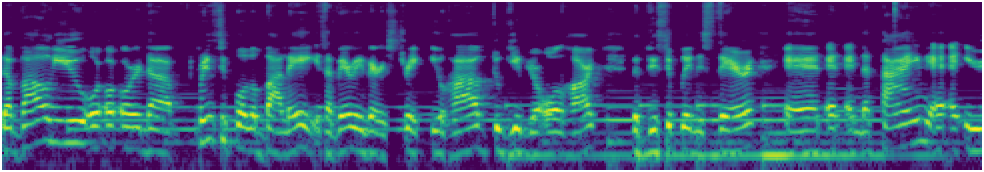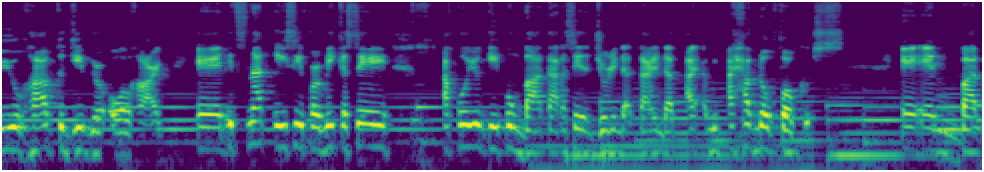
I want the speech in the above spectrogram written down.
the value or, or, or, the principle of ballet is a very very strict. You have to give your all heart. The discipline is there and and, and the time and you have to give your all heart. And it's not easy for me kasi ako yung tipong bata kasi during that time that I, I have no focus. And, and but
